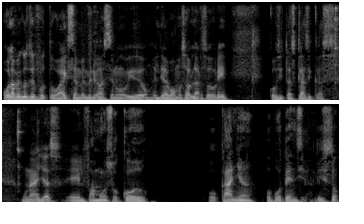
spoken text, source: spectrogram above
Hola amigos de Fotoax, bienvenidos a este nuevo video. El día de hoy vamos a hablar sobre cositas clásicas. Una de ellas, el famoso codo, o caña, o potencia. ¿Listo?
